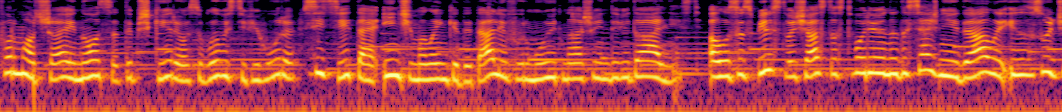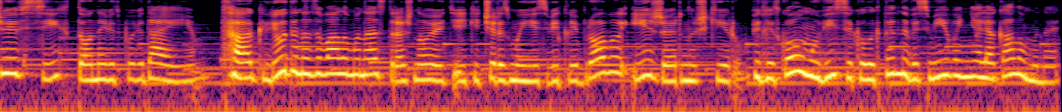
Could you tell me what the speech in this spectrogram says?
Форма очей, носа, тип шкіри, особливості фігури, всі ці та інші маленькі деталі формують нашу індивідуальність. Але суспільство часто створює недосяжні ідеали і засуджує всіх, хто не відповідає їм. Так, люди називали мене страшною тільки через мої світлі брови і жирну шкіру. В підлітковому віці колективне висміювання лякало мене,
